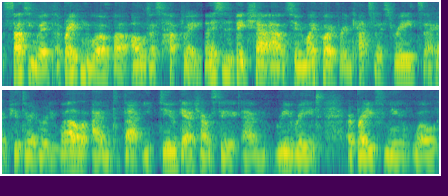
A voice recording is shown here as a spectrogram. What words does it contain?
starting with A Brave New World by Aldous Huxley. Now this is a big shout out to Michael over in Catalyst Reads. I hope you're doing really well and that you do get a chance to um, reread A Brave New World.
